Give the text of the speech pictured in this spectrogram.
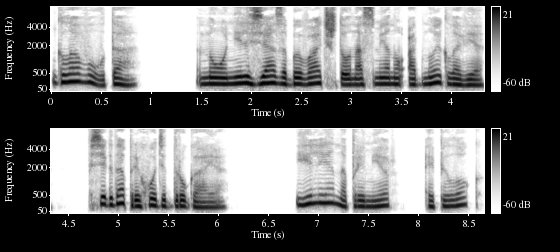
Главу, да. Но нельзя забывать, что на смену одной главе всегда приходит другая. Или, например, эпилог.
